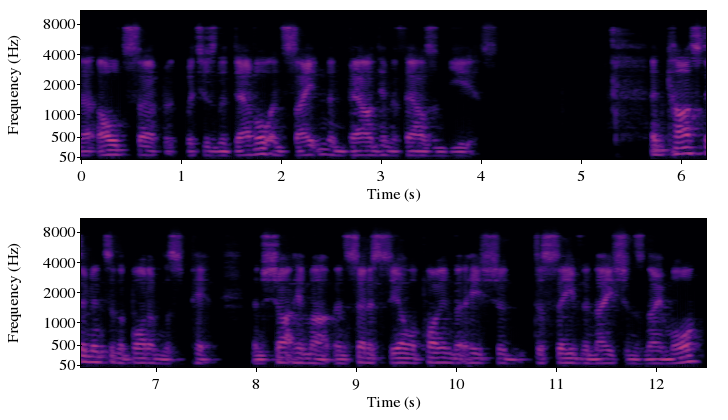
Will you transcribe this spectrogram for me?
that old serpent, which is the devil and Satan, and bound him a thousand years. And cast him into the bottomless pit, and shut him up, and set a seal upon him that he should deceive the nations no more,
